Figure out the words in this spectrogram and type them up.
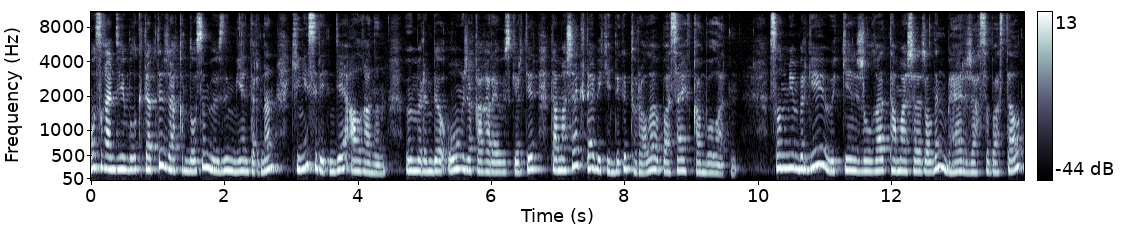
осыған дейін бұл кітапты жақын досым өзінің менторынан кеңес ретінде алғанын өміріңді оң жаққа қарай өзгертер тамаша кітап екендігі туралы баса айтқан болатын. Сонымен бірге өткен жылға тамаша жылдың бәрі жақсы басталып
